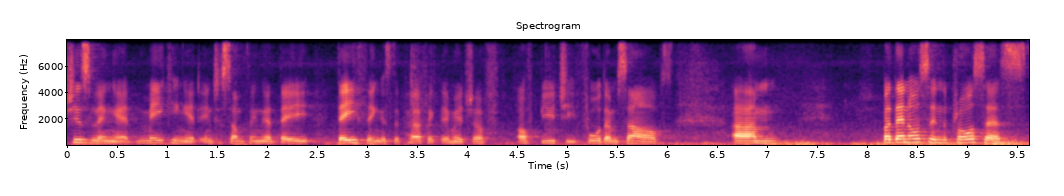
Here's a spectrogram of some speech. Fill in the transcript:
chiseling it, making it into something that they, they think is the perfect image of, of beauty for themselves. Um, but then also in the process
